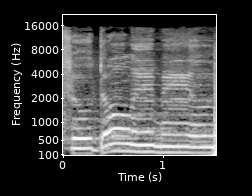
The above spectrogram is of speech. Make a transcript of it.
So don't leave me alone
